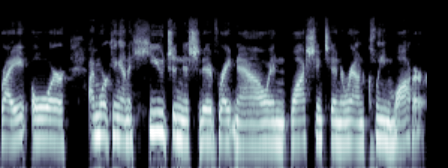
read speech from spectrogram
right? Or I'm working on a huge initiative right now in Washington around clean water.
